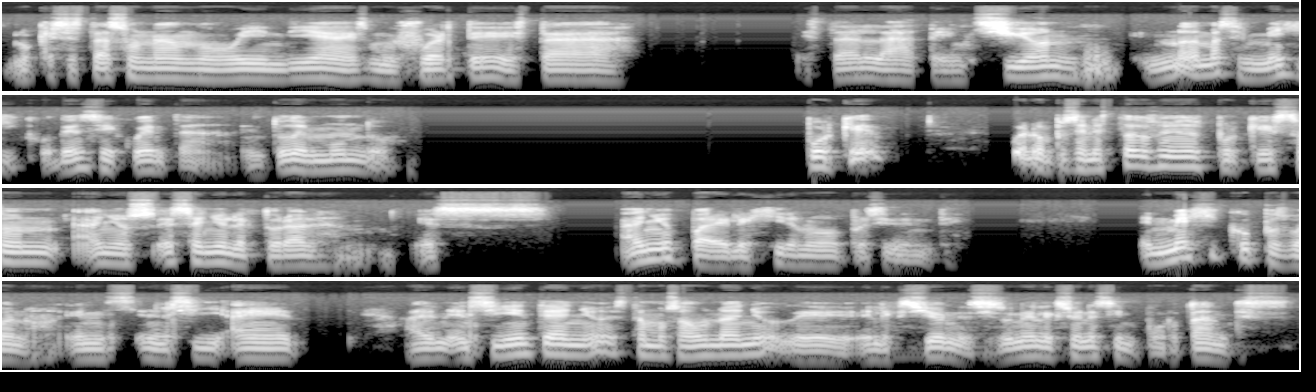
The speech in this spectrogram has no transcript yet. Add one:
lo que se está sonando hoy en día es muy fuerte. Está, está la tensión, no nada más en México, dense cuenta, en todo el mundo. ¿Por qué? Bueno, pues en Estados Unidos porque son años, es año electoral, es año para elegir a nuevo presidente. En México, pues bueno, en, en el, eh, en el siguiente año estamos a un año de elecciones y son elecciones importantes.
